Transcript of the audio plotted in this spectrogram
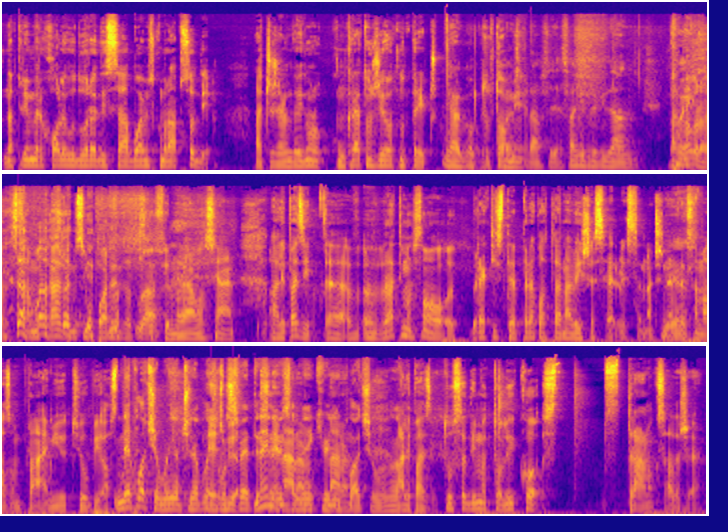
na primjer, Hollywood uradi sa Bojemskom rapsodijom Znači, želim da vidimo konkretnu životnu priču. Ja go opet to mi je... svaki drugi dan. Pa dobro, samo kažem, mislim, poredim zato što je film realno sjajan. Ali pazi, uh, vratimo se samo, rekli ste pretplata na više servisa, znači Netflix, yes. Amazon Prime, YouTube i ostalo. Ne plaćamo, inače ne plaćamo HBO. sve te ne, servise, ali neki od njih plaćamo. Da. Ali pazi, tu sad ima toliko stranog sadržaja,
